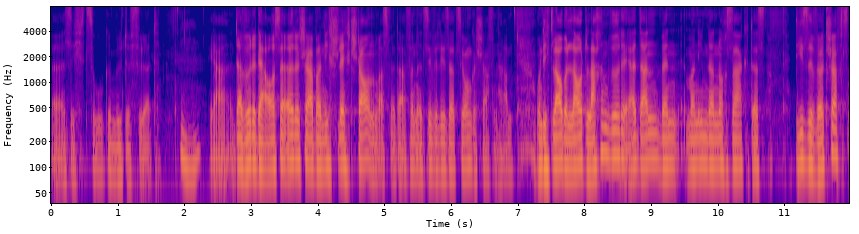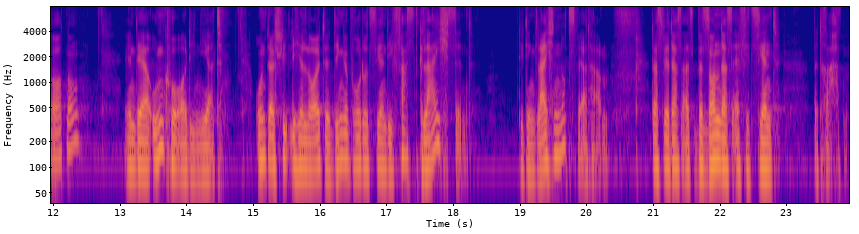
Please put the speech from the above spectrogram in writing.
äh, sich zu Gemüte führt. Mhm. Ja, da würde der Außerirdische aber nicht schlecht staunen, was wir da für eine Zivilisation geschaffen haben. Und ich glaube, laut lachen würde er dann, wenn man ihm dann noch sagt, dass diese Wirtschaftsordnung, in der unkoordiniert unterschiedliche Leute Dinge produzieren, die fast gleich sind, die den gleichen Nutzwert haben, dass wir das als besonders effizient betrachten.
